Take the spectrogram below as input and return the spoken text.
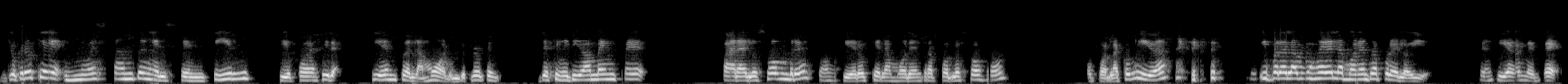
yo creo que no es tanto en el sentir, si yo puedo decir, siento el amor. Yo creo que definitivamente para los hombres considero que el amor entra por los ojos o por la comida y para la mujer el amor entra por el oído, sencillamente.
